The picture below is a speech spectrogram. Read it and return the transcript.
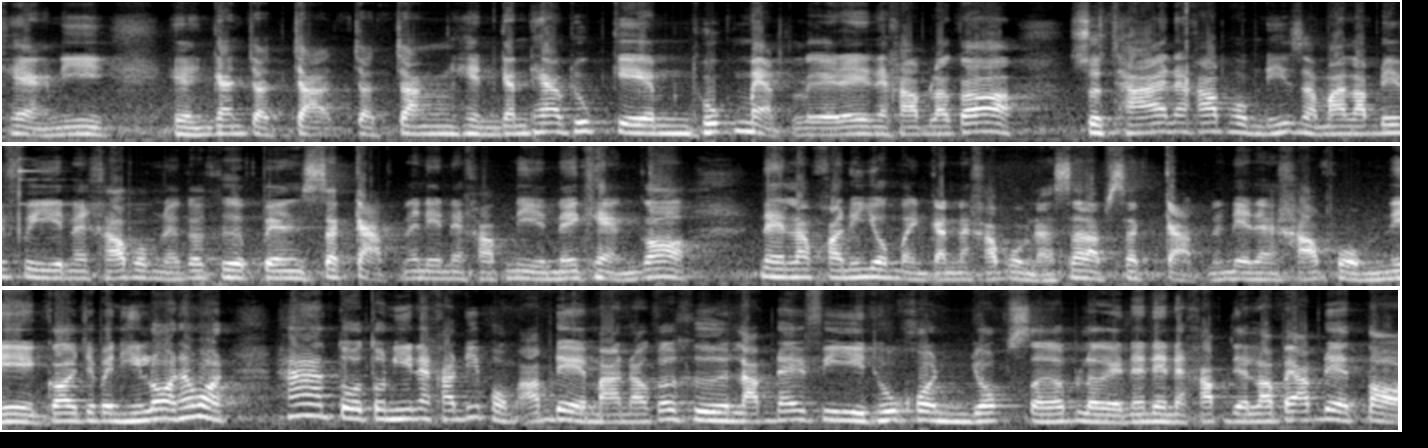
แข่งนี้เห็นกันจัดจัดจัดจังเห็นกันแทบทุกเกมทุกแมตช์เลยได้นะครับแล้วก็สุดท้ายนะครับผมที่สามารถรับได้ฟรีนะครับผมเนี่ยก็คือเป็นสกัดนั่นเองนะครับนี่ในแข่งก็ได้รับความนิยมเหมือนกันนะครับผมนะสำหรับสกัดนั่นเองนะครับผมนี่ก็จะเป็นฮีโร่ทั้งหมด 5 ตัวตัวนี้นะครับที่ผมอัปเดตมาเนาะก็คือรับได้ฟรีทุกคนยกเซิร์ฟเลยนั่นเองนะครับเดี๋ยวเราไปอัปเดตต่อ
